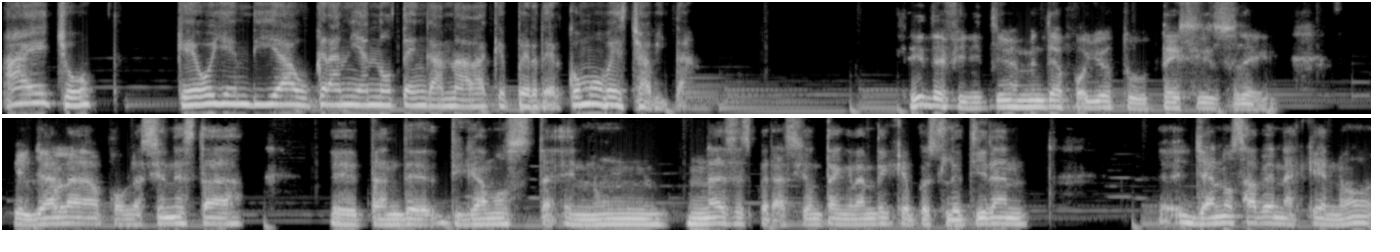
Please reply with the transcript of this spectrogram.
ha hecho que hoy en día Ucrania no tenga nada que perder. ¿Cómo ves, Chavita? Sí, definitivamente apoyo tu tesis de que ya la población está eh, tan de, digamos, en una desesperación tan grande que pues le tiran, ya no saben a qué, ¿no?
